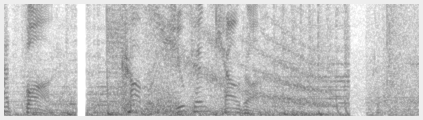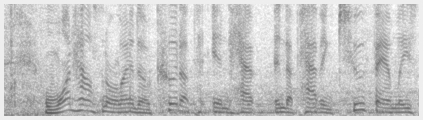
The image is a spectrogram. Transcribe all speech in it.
at 5. Coverage you can count on. One house in Orlando could up end, end, up having two families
